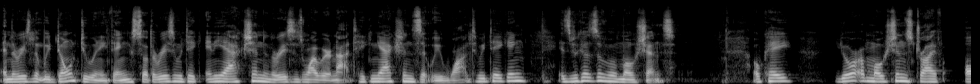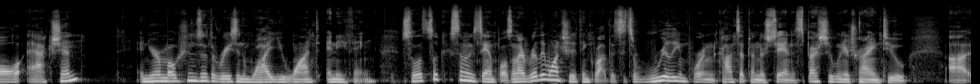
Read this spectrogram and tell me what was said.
and the reason that we don't do anything, so the reason we take any action and the reasons why we're not taking actions that we want to be taking is because of emotions. Okay? Your emotions drive all action and your emotions are the reason why you want anything. So let's look at some examples. And I really want you to think about this. It's a really important concept to understand, especially when you're trying to uh,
